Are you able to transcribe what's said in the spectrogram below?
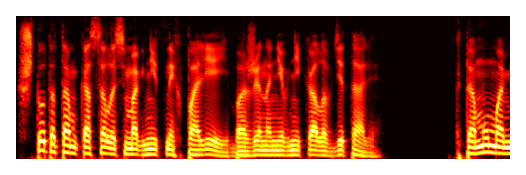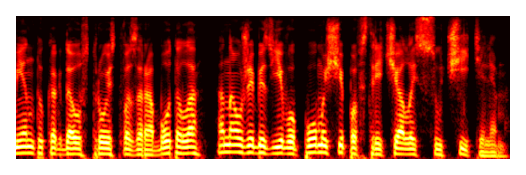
Что-то там касалось магнитных полей, Бажена не вникала в детали. К тому моменту, когда устройство заработало, она уже без его помощи повстречалась с учителем.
